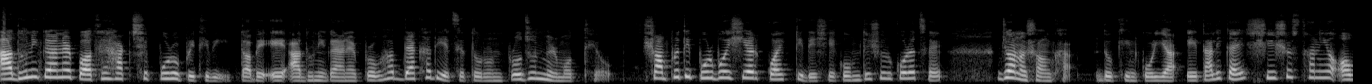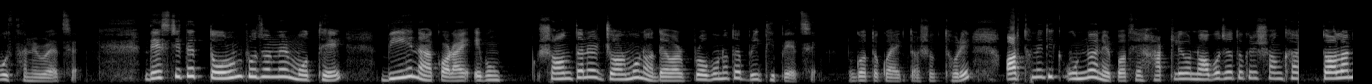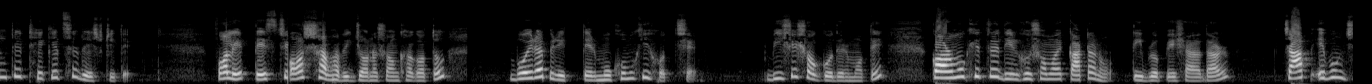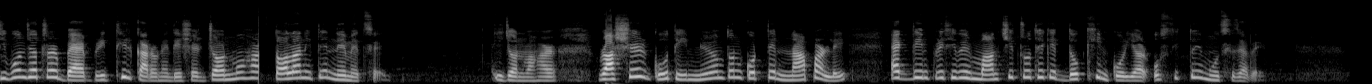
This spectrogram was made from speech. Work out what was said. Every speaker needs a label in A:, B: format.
A: আধুনিকায়নের পথে হাঁটছে পুরো পৃথিবী, তবে এই আধুনিকায়নের প্রভাব দেখা দিয়েছে তরুণ প্রজন্মের মধ্যেও। সম্প্রতি পূর্ব এশিয়ার কয়েকটি দেশে কমতে শুরু করেছে জনসংখ্যা। দক্ষিণ কোরিয়া এ তালিকায় শীর্ষস্থানীয় অবস্থানে রয়েছে। দেশটিতে তরুণ প্রজন্মের মধ্যে বিয়ে না করায় এবং সন্তানের জন্ম না দেওয়ার প্রবণতা বৃদ্ধি পেয়েছে। গত কয়েক দশক ধরে অর্থনৈতিক উন্নয়নের পথে হাঁটলেও নবজাতকের সংখ্যা তলানিতে ঠেকেছে দেশটিতে। ফলে দেশটি অস্বাভাবিক জনসংখ্যাগত বৈরাপীড়িতের মুখোমুখি হচ্ছে। বিশেষজ্ঞদের মতে, কর্মক্ষেত্রে দীর্ঘ সময় কাটানো তীব্র পেশাদার চাপ এবং জীবনযাত্রার ব্যয় বৃদ্ধির কারণে দেশের জন্মহার তলানিতে নেমেছে। এই জন্মহার হ্রাসের গতি নিয়ন্ত্রণ করতে না পারলে একদিন পৃথিবীর মানচিত্র থেকে দক্ষিণ কোরিয়ার অস্তিত্বই মুছে যাবে।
